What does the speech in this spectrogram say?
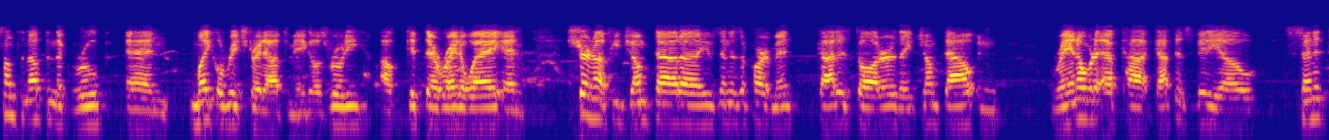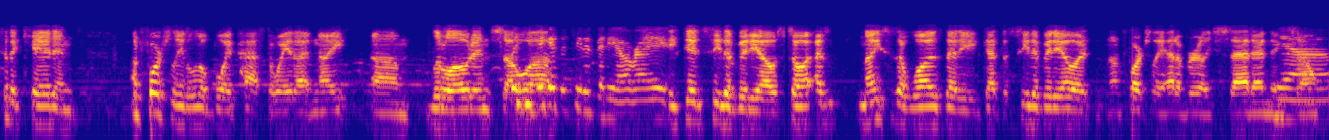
something up in the group, and Michael reached right out to me. He goes, Rudy, I'll get there right away. And sure enough, he jumped out. Uh, he was in his apartment, got his daughter. They jumped out and ran over to Epcot, got this video, sent it to the kid, and unfortunately, the little boy passed away that night. Um, little Odin. So But he uh, did get to see the video, right? he did see the video. So as nice as it was that he got to see the video, it unfortunately had a really sad ending. yeah.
